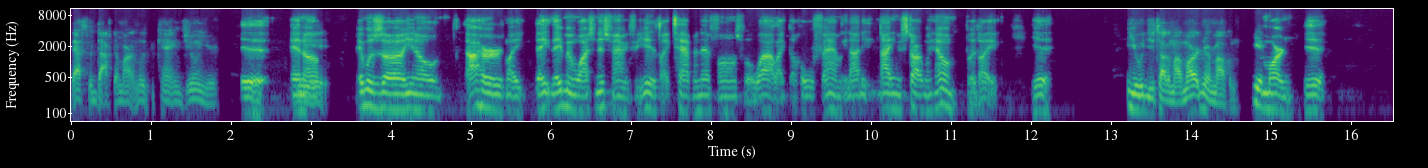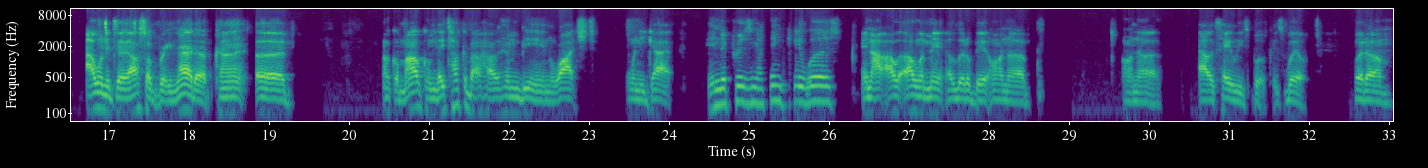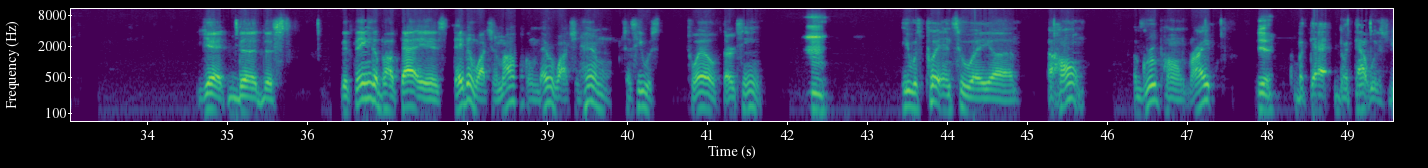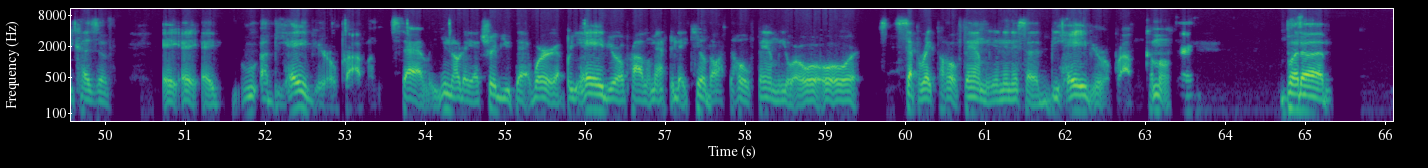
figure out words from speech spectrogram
That's what Dr. Martin Luther King Jr. Yeah. And did. It was, uh, you know, I heard like they, they've been watching this family for years, like tapping their phones for a while, like the whole family, not, not even starting with him, but like, yeah. you you talking about Martin or Malcolm? Yeah, Martin. Yeah. I wanted to also bring that up. Kind uh, Uncle Malcolm. They talk about how him being watched when he got into prison. I think it was, and I, I'll, I'll lament a little bit on uh on uh Alex Haley's book as well. But um, yeah, the the the thing about that is they've been watching Malcolm. They were watching him since he was 12, 13. Mm. He was put into a uh, a home, a group home, right? Yeah. But that but that was because of a a a, a behavioral problem. Sadly, you know they attribute that word a behavioral problem after they killed off the whole family or or, or separate the whole family, and then it's a behavioral problem. Come on. Right. But uh,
